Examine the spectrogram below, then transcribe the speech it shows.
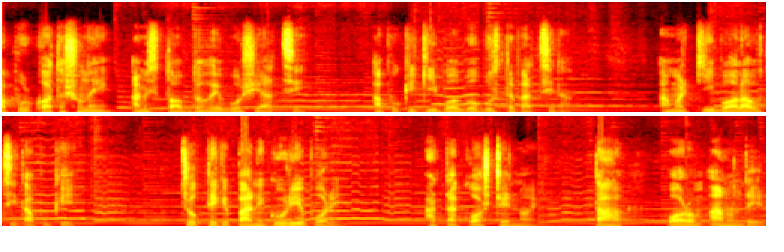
আপুর কথা শুনে আমি স্তব্ধ হয়ে বসে আছি। আপুকে কি বলব বুঝতে পারছি না। আমার কি বলা উচিত আপুকে? চোখ থেকে পানি গড়িয়ে পড়ে, আর তা কষ্টের নয়, তা পরম আনন্দের।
